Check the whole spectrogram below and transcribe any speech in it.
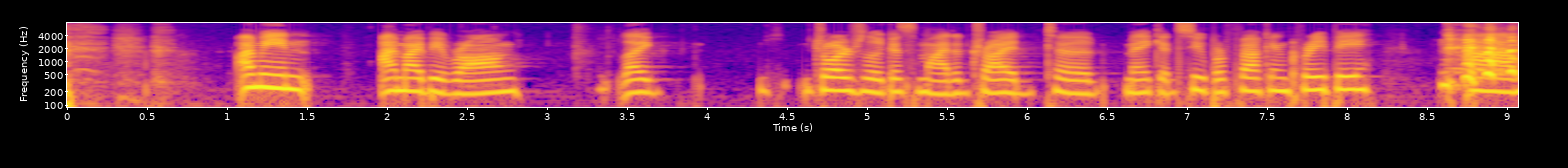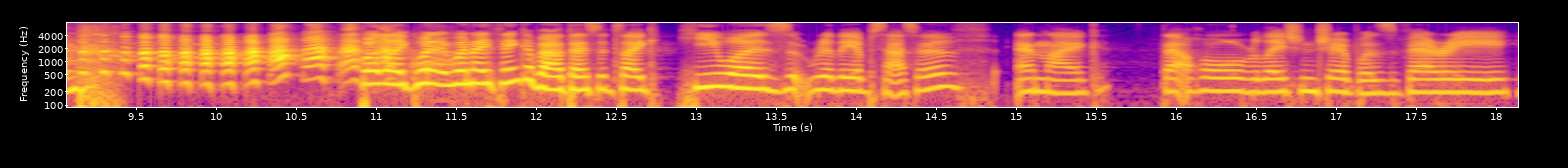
I mean, I might be wrong. Like George Lucas might have tried to make it super fucking creepy. Um, but like when when I think about this, it's like he was really obsessive and like that whole relationship was very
